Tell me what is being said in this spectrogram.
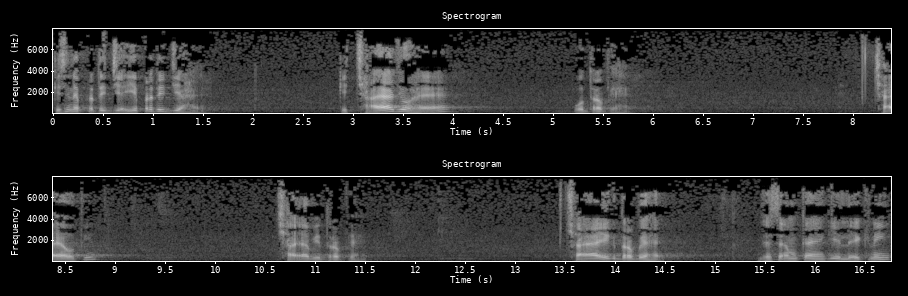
किसी ने प्रतिज्ञा, ये प्रतिज्ञा है कि छाया जो है, वो द्रव्य है। छाया होती है? छाया भी द्रव्य है। छाया एक द्रव्य है। जैसे हम कहें कि लेखनी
